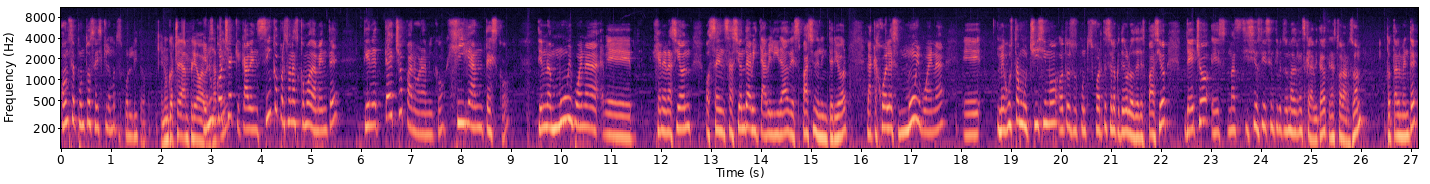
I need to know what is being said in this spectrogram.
11.6 kilómetros por litro. En un coche amplio. En un coche que caben 5 personas cómodamente, tiene techo panorámico gigantesco, tiene una muy buena eh, generación o sensación de habitabilidad de espacio en el interior. La cajuela es muy buena. Eh, me gusta muchísimo. Otro de sus puntos fuertes es lo que digo, lo del espacio. De hecho, es más, 10 centímetros más grande que la Vitara, tienes toda la razón. Totalmente.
